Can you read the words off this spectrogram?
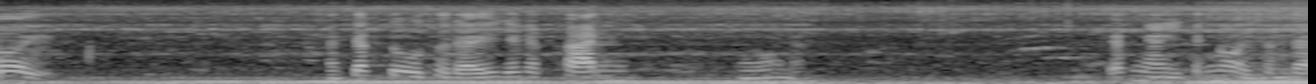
อยอันจักโตเท่าใดจักพันงัวนะจักไงจักหน่อยทันใด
